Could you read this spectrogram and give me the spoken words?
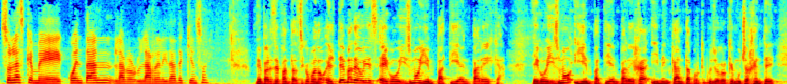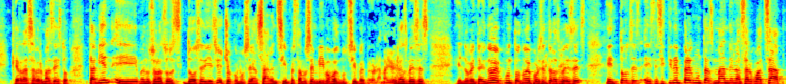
son las que me cuentan la, la realidad de quién soy. Me parece fantástico. Bueno, el tema de hoy es egoísmo y empatía en pareja. Egoísmo y empatía en pareja y me encanta porque pues yo creo que mucha gente querrá saber más de esto. También, eh, bueno, son las 12.18, como ya saben, siempre estamos en vivo, bueno, no siempre, pero la mayoría de las veces, el 99.9% de las veces. Entonces, este, si tienen preguntas, mándenlas al WhatsApp,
